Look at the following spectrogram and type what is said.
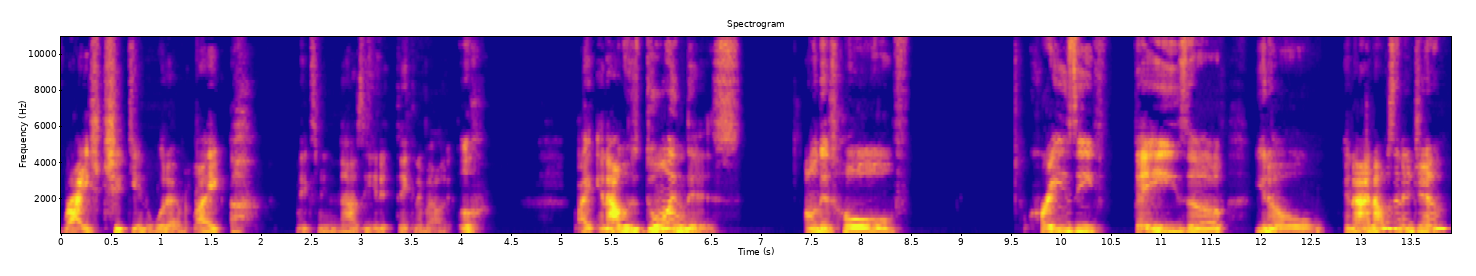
rice, chicken, or whatever. Like, makes me nauseated thinking about it. Ugh. Like, and I was doing this on this whole crazy phase of, you know, and I, and I was in the gym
